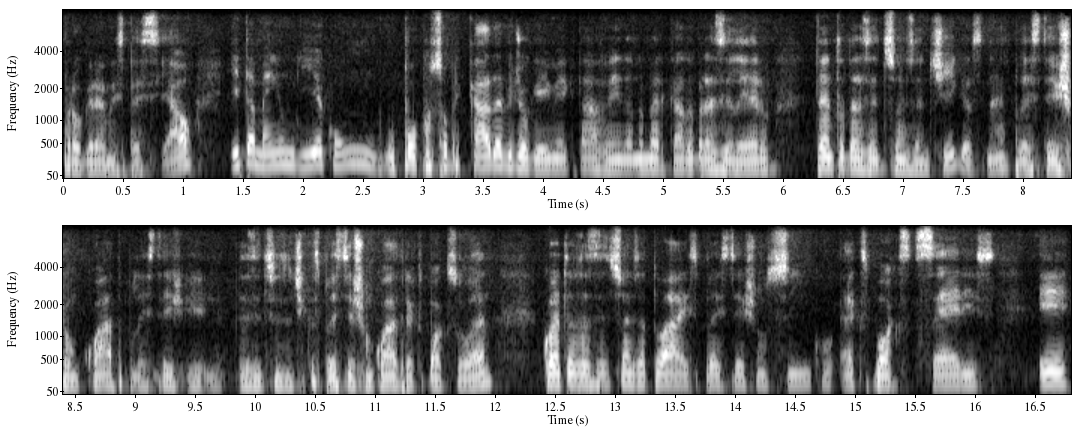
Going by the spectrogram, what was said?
programa especial, e também um guia com um, um pouco sobre cada videogame que está à venda no mercado brasileiro, tanto das edições antigas, né, PlayStation 4, PlayStation, das edições antigas, PlayStation 4, Xbox One, quanto das edições atuais, PlayStation 5, Xbox Series e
